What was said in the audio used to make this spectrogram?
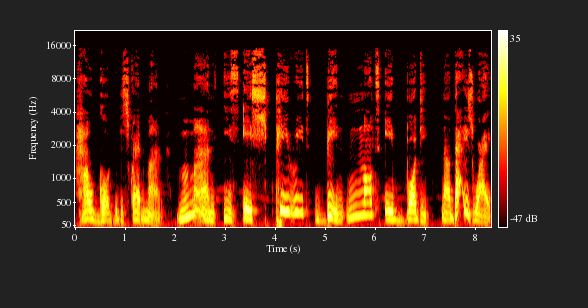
how God would describe man. Man is a spirit being, not a body. Now that is why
